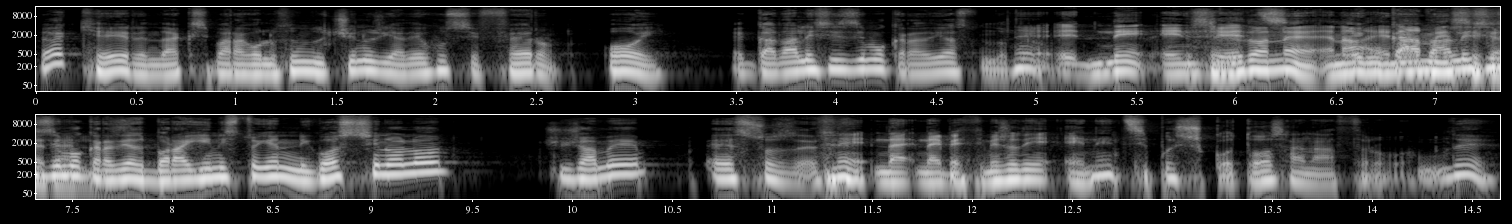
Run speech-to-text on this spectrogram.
«Οκ, ρε, εντάξει, παρακολουθούν τους Τσίνους γιατί έχουν συμφέρον». Όχι. Εγκατάλειψης της δημοκρατίας στον το Ναι, πράγμα. ε, ναι, εν Σε και τούτο, έτσι, ναι, ένα, ένα άμεση Εγκατάλειψης της κατάληψη. δημοκρατίας μπορεί να γίνει στο γενικό σύνολο και για μέ έσωζε. ναι, να, να υπενθυμίσω ότι είναι έτσι που σκοτώσαν άνθρωπο. Ναι.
